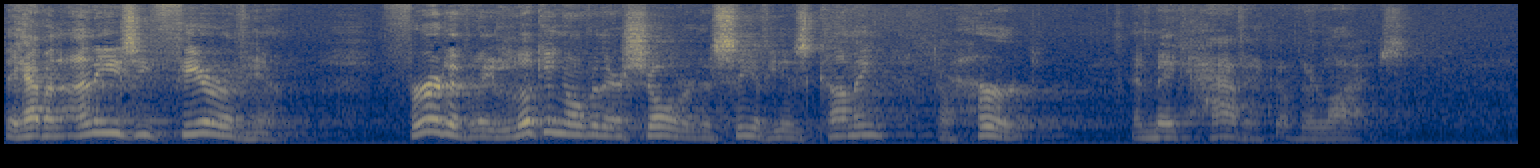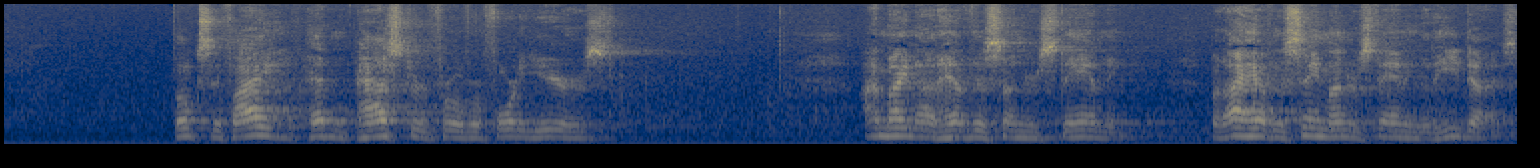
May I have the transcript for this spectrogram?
They have an uneasy fear of him, furtively looking over their shoulder to see if he is coming to hurt and make havoc of their lives. Folks, if I hadn't pastored for over 40 years, I might not have this understanding, but I have the same understanding that he does.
